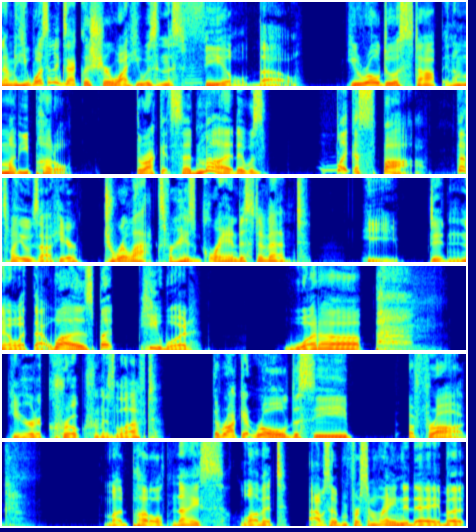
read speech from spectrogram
Now, he wasn't exactly sure why he was in this field, though. He rolled to a stop in a muddy puddle. The rocket said mud. It was like a spa. That's why he was out here, to relax for his grandest event. He didn't know what that was, but he would. What up? He heard a croak from his left. The rocket rolled to see a frog. Mud puddle, nice, love it. I was hoping for some rain today, but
